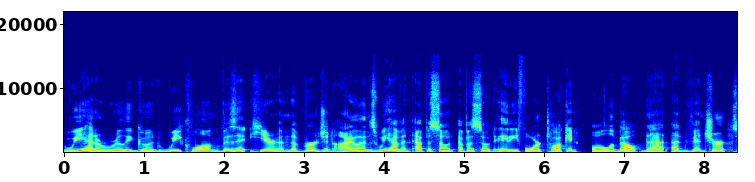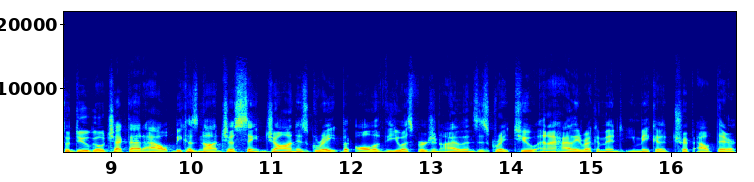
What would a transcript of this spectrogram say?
We had a really good week long visit here in the Virgin Islands. We have an episode, episode 84, talking all about that adventure. So do go check that out because not just St. John is great, but all of the US Virgin Islands is great too. And I highly recommend you make a trip out there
